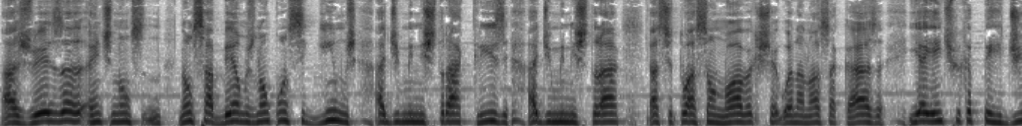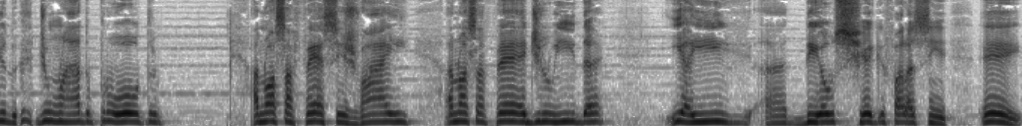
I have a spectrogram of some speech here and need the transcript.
às vezes a gente não, não sabemos, não conseguimos administrar a crise, administrar a situação nova que chegou na nossa casa, e aí a gente fica perdido de um lado para o outro. A nossa fé se esvai, a nossa fé é diluída, e aí Deus chega e fala assim: Ei,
